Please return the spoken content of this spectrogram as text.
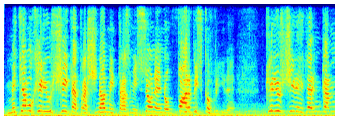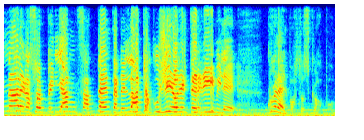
Mettiamo che riuscite a trascinarmi in trasmissione e non farvi scoprire. Che riuscirete a ingannare la sorveglianza attenta dell'altro cugino del terribile. Qual è il vostro scopo?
